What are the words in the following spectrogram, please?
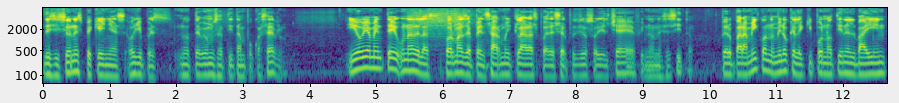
decisiones pequeñas, oye, pues no te vemos a ti tampoco hacerlo. Y obviamente una de las formas de pensar muy claras puede ser, pues yo soy el chef y no necesito. Pero para mí cuando miro que el equipo no tiene el buy-in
